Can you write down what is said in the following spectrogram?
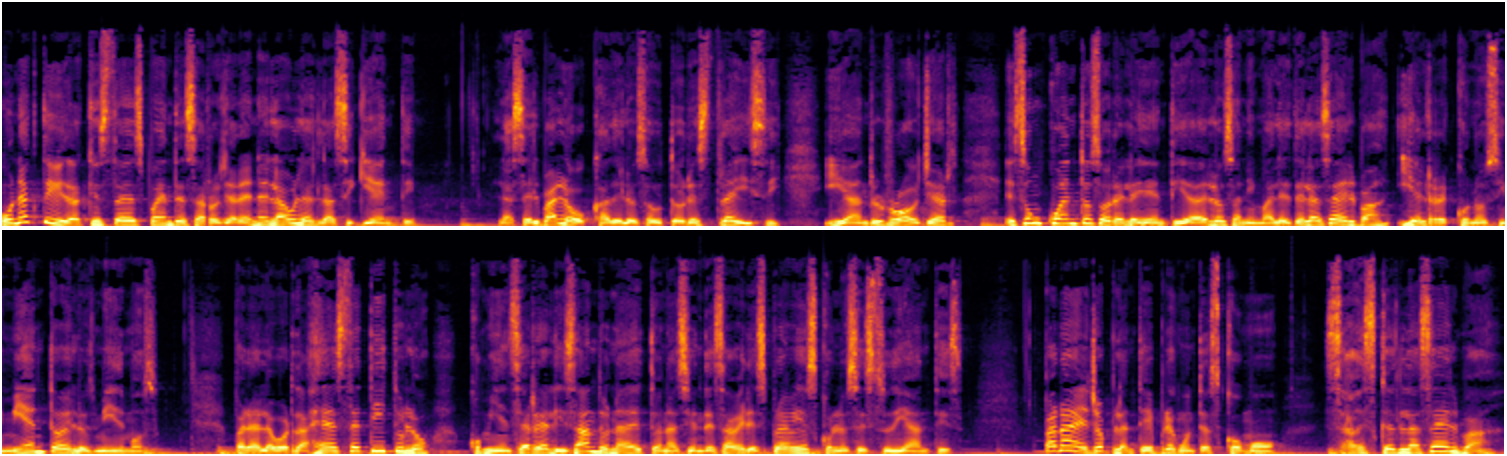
Una actividad que ustedes pueden desarrollar en el aula es la siguiente. La selva loca de los autores Tracy y Andrew Rogers es un cuento sobre la identidad de los animales de la selva y el reconocimiento de los mismos. Para el abordaje de este título, comience realizando una detonación de saberes previos con los estudiantes. Para ello planteé preguntas como ¿Sabes qué es la selva?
